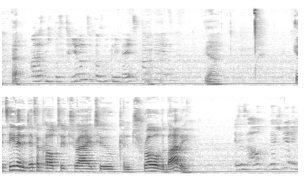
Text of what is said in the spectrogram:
War das nicht frustrierend, zu versuchen, die Welt zu kontrollieren? Yeah. It's even difficult to try to control the body. Es ist auch sehr schwierig,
